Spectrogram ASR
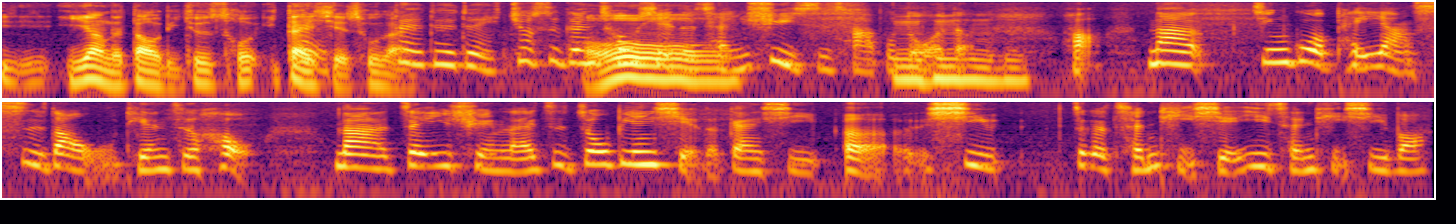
一一样的道理，就是抽一袋血出来。对对对，就是跟抽血的哦程序是差不嗯多的。好，那经过培养四到五天之后，那这一群来自周边血的干细呃细这个成体血液成体细胞，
